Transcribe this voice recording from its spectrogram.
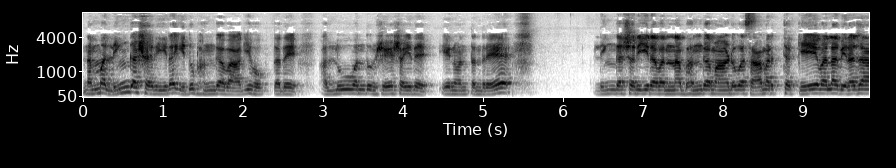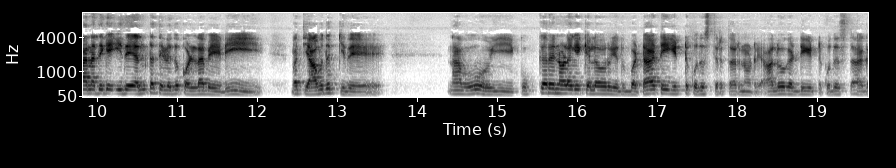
ನಮ್ಮ ಲಿಂಗ ಶರೀರ ಇದು ಭಂಗವಾಗಿ ಹೋಗ್ತದೆ. ಅಲ್ಲೂ ಒಂದು ವಿಶೇಷ ಇದೆ. ಏನು ಅಂತಂದ್ರೆ ಲಿಂಗ ಶರೀರವನ್ನು ಭಂಗ ಮಾಡುವ ಸಾಮರ್ಥ್ಯ ಕೇವಲ ವಿರಜಾ ನದಿಗೆ ಇದೆ ಅಂತ ತಿಳಿದುಕೊಳ್ಳಬೇಡಿ. ಮತ್ತು ಯಾವುದಕ್ಕಿದೆ? ನಾವು ಈ ಕುಕ್ಕರಿನೊಳಗೆ ಕೆಲವರು ಇದು ಬಟಾಟಿ ಇಟ್ಟು ಕುದಿಸ್ತಿರ್ತಾರೆ ನೋಡ್ರಿ, ಆಲೂಗಡ್ಡಿ ಇಟ್ಟು ಕುದಿಸಿದಾಗ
